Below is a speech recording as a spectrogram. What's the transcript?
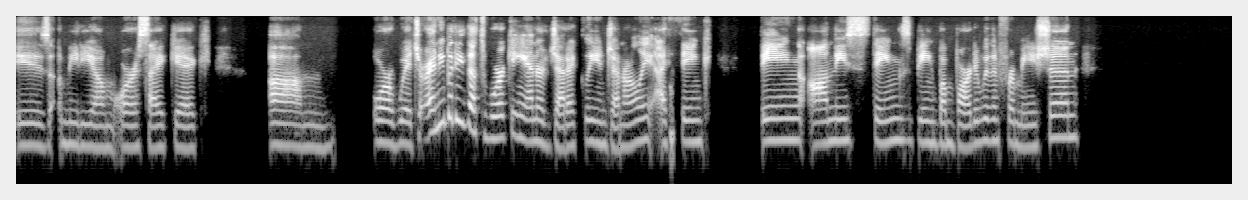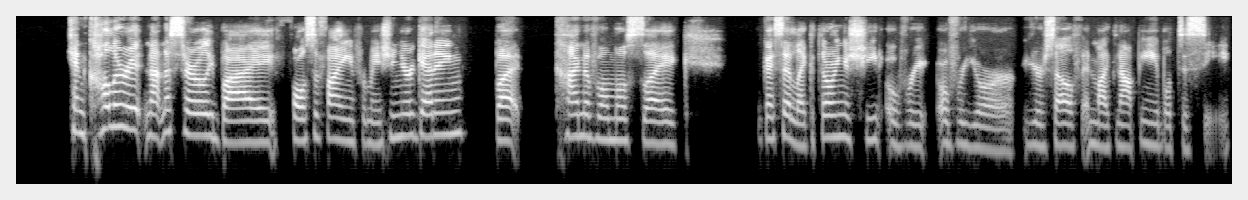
is a medium or a psychic. Um, or witch or anybody that's working energetically and generally, I think being on these things, being bombarded with information can color it not necessarily by falsifying information you're getting, but kind of almost like like I said, like throwing a sheet over over your yourself and like not being able to see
